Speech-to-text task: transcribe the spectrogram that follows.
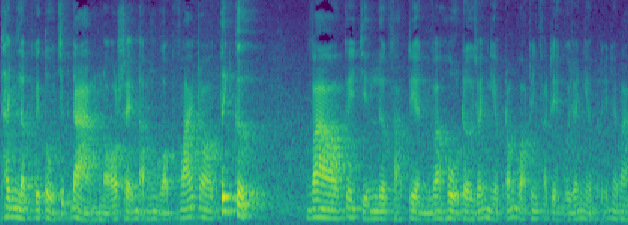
thành lập cái tổ chức đảng nó sẽ đóng góp vai trò tích cực vào cái chiến lược phát triển và hỗ trợ doanh nghiệp trong quá trình phát triển của doanh nghiệp ở trên địa bàn.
